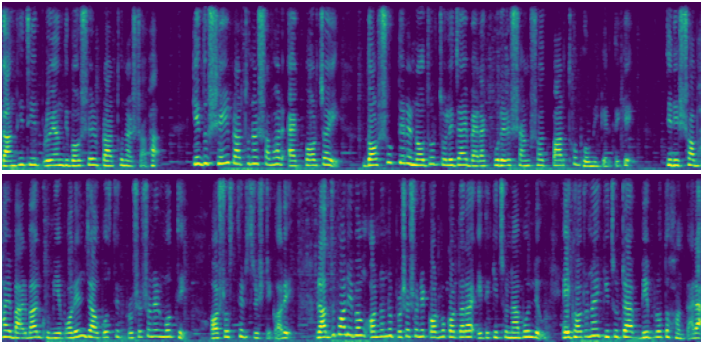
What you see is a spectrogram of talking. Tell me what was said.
গান্ধীজির প্রয়াণ দিবসের প্রার্থনা সভা। কিন্তু সেই প্রার্থনা সভার এক পর্যায়ে দর্শকদের নজর চলে যায় ব্যারাকপুরের সাংসদ পার্থ ভৌমিকের দিকে। তিনি সভায় বারবার ঘুমিয়ে পড়েন, যা উপস্থিত প্রশাসনের মধ্যে অস্বস্তির সৃষ্টি করে। রাজ্যপাল এবং অন্যান্য প্রশাসনিক কর্মকর্তারা এতে কিছু না বললেও এই ঘটনায় কিছুটা বিব্রত হন তারা।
